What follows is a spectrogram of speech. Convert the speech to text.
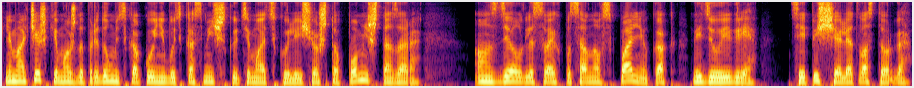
Для мальчишки можно придумать какую-нибудь космическую тематику или еще что. Помнишь Назара? Он сделал для своих пацанов спальню, как в видеоигре. Те пищали от восторга.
